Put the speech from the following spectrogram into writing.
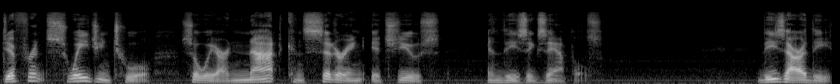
different swaging tool, so we are not considering its use in these examples. These are the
